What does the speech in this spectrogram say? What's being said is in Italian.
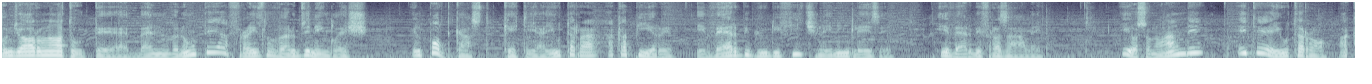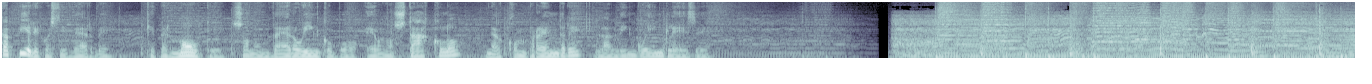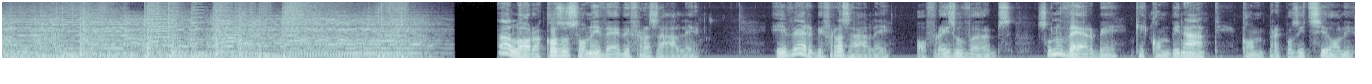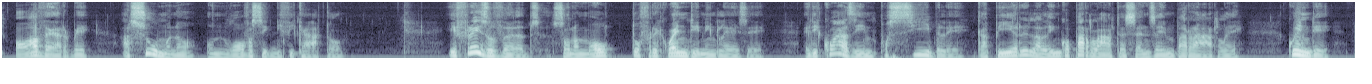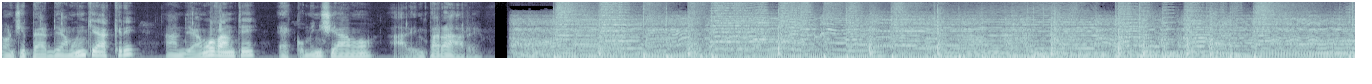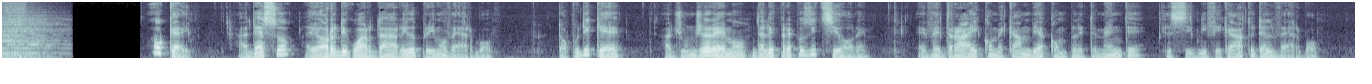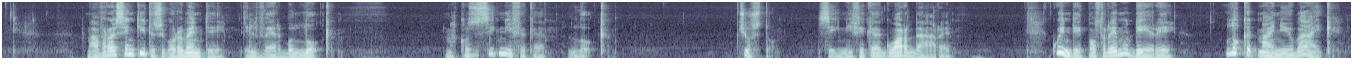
Buongiorno a tutti e benvenuti a Phrasal Verbs in English, il podcast che ti aiuterà a capire i verbi più difficili in inglese, i verbi frasali. Io sono Andy e ti aiuterò a capire questi verbi, che per molti sono un vero incubo e un ostacolo nel comprendere la lingua inglese. Allora, cosa sono i verbi frasali? I verbi frasali, o phrasal verbs, sono verbi che combinati con preposizioni o avverbi assumono un nuovo significato. I phrasal verbs sono molto frequenti in inglese ed è quasi impossibile capire la lingua parlata senza impararli. Quindi non ci perdiamo in chiacchiere, andiamo avanti e cominciamo ad imparare. Ok, adesso è ora di guardare il primo verbo. Dopodiché aggiungeremo delle preposizioni e vedrai come cambia completamente il significato del verbo. Ma avrai sentito sicuramente il verbo look. Ma cosa significa look? Giusto, significa guardare. Quindi potremo dire Look at my new bike.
